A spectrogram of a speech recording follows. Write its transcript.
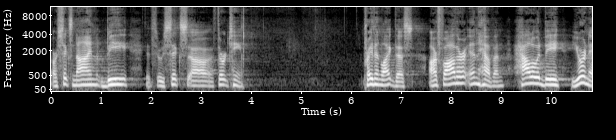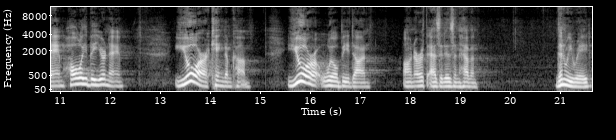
or 6 9b through 6 uh, 13. Pray then like this Our Father in heaven, hallowed be your name, holy be your name. Your kingdom come, your will be done on earth as it is in heaven. Then we read,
